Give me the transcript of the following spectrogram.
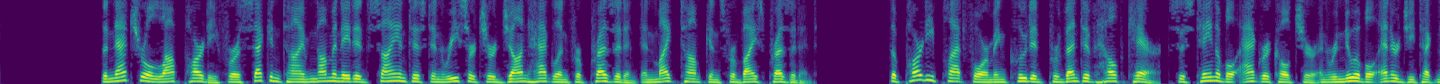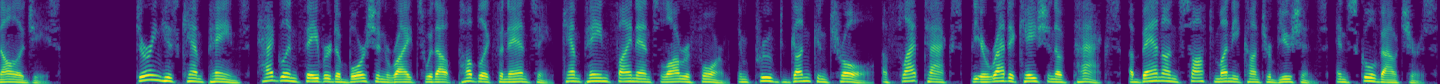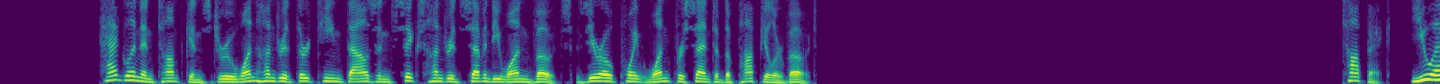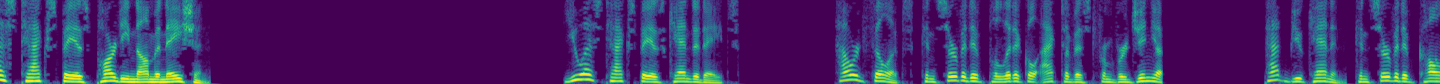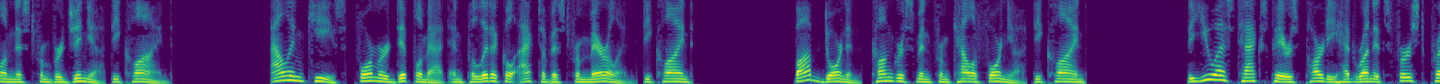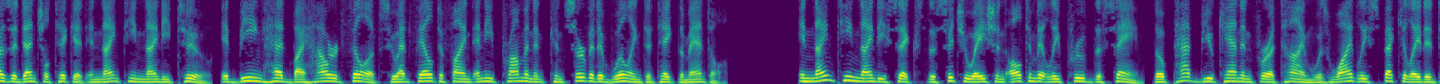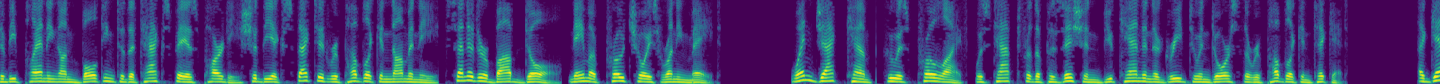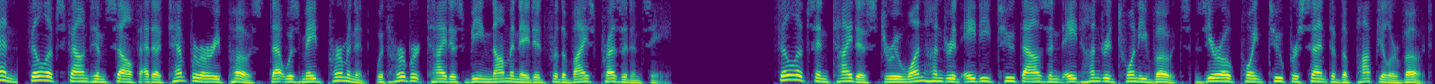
the Natural Law Party for a second time nominated scientist and researcher John Hagelin for president and Mike Tompkins for vice president. The party platform included preventive health care, sustainable agriculture and renewable energy technologies. During his campaigns, Hagelin favored abortion rights without public financing, campaign finance law reform, improved gun control, a flat tax, the eradication of PACs, a ban on soft money contributions, and school vouchers. Hagelin and Tompkins drew 113,671 votes 0.1% of the popular vote. U.S. Taxpayers Party nomination U.S. taxpayers candidates Howard Phillips, conservative political activist from Virginia Pat Buchanan, conservative columnist from Virginia declined Alan Keyes, former diplomat and political activist from Maryland declined Bob Dornan, congressman from California declined The U.S. Taxpayers Party had run its first presidential ticket in 1992, it being head by Howard Phillips who had failed to find any prominent conservative willing to take the mantle. In 1996 the situation ultimately proved the same, though Pat Buchanan for a time was widely speculated to be planning on bolting to the Taxpayers Party should the expected Republican nominee, Senator Bob Dole, name a pro-choice running mate. When Jack Kemp, who is pro-life, was tapped for the position Buchanan agreed to endorse the Republican ticket. Again, Phillips found himself at a temporary post that was made permanent, with Herbert Titus being nominated for the vice presidency. Phillips and Titus drew 182,820 votes 0.2% of the popular vote.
